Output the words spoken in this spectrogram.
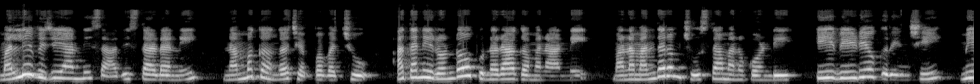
మళ్ళీ విజయాన్ని సాధిస్తాడని నమ్మకంగా చెప్పవచ్చు. అతని రెండో పునరాగమనాన్ని మనమందరం చూస్తామనుకోండి. ఈ వీడియో గురించి మీ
